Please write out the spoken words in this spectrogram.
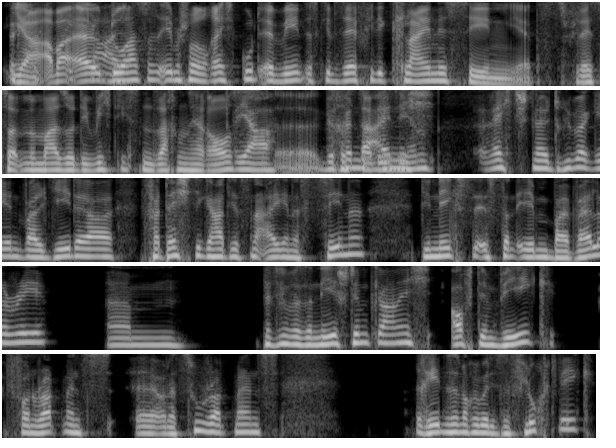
Ja, aber äh, du hast es eben schon recht gut erwähnt, es gibt sehr viele kleine Szenen jetzt. Vielleicht sollten wir mal so die wichtigsten Sachen heraus Ja, äh, Wir können da eigentlich recht schnell drüber gehen, weil jeder Verdächtige hat jetzt eine eigene Szene. Die nächste ist dann eben bei Valerie. Ähm, beziehungsweise, nee, stimmt gar nicht. Auf dem Weg von Rodmans äh, oder zu Rodmans reden sie noch über diesen Fluchtweg.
